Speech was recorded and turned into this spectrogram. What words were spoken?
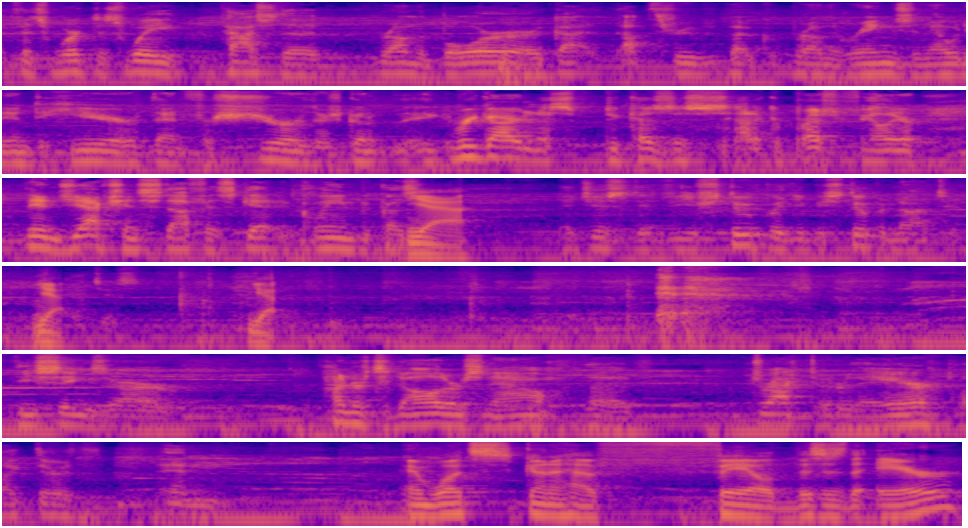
if it's worked its way past the around the bore or got up through around the rings and out into here, then for sure there's gonna, regardless, because this had a compressor failure, the injection stuff is getting clean because Yeah. it just if you're stupid, you'd be stupid not to. Yeah. It just Yeah. These things are hundreds of dollars now. The direct or the air, like they're and And what's gonna have failed? This is the air.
